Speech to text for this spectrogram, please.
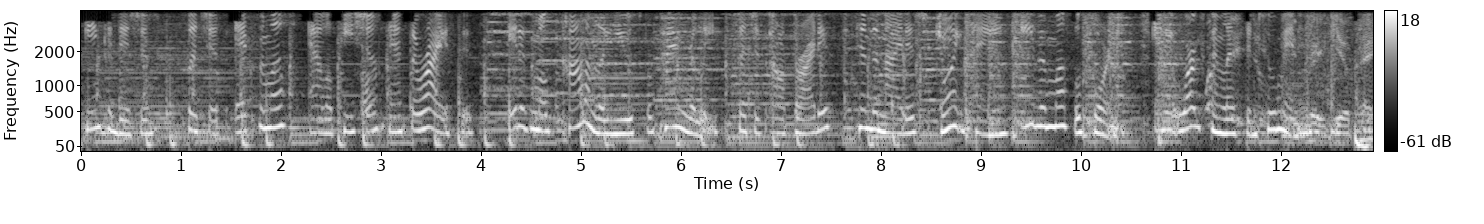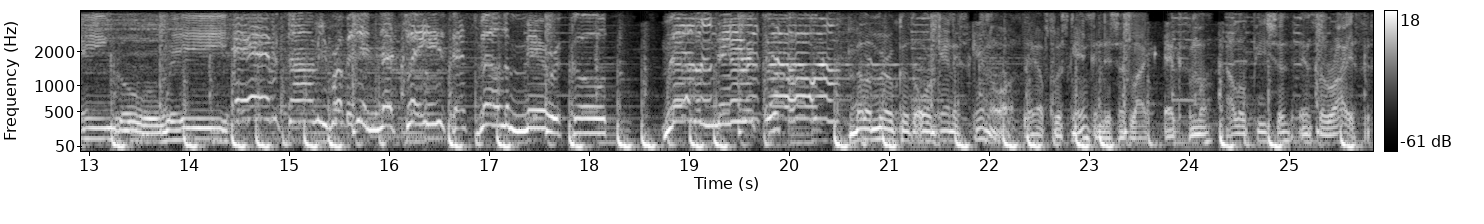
skin conditions such as eczema, alopecia, and psoriasis. It is most commonly used for pain relief such as arthritis, tendonitis, joint pain, even muscle soreness, and it works in less than two minutes. Make your pain go away. Every time you rub it in that place, that smell of miracle. Mela Miracle. Mela Miracle is organic skin oil that helps with skin conditions like eczema, alopecia, and psoriasis.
